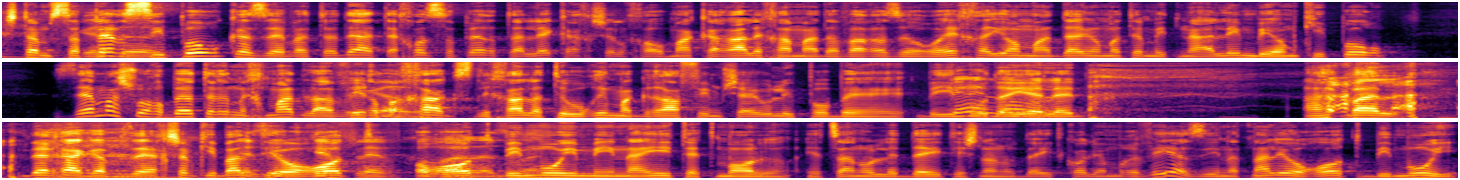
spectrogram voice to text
כשאתה מספר סיפור כזה, ואתה יודע, אתה יכול לספר את הלקח שלך, או מה קרה לך מהדבר הזה, או איך היום עד היום אתם מתנהלים ביום כיפור, זה משהו הרבה יותר נחמד להעביר בחג, סליחה על התיאורים הגרפיים שהיו לי פה בעיבוד כן, הילד. אבל, דרך אגב, זה עכשיו קיבלתי הוראות, הוראות בימוי מנאית אתמול. יצאנו לדייט, יש לנו דייט כל יום רביעי, אז היא נתנה לי הוראות בימוי.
